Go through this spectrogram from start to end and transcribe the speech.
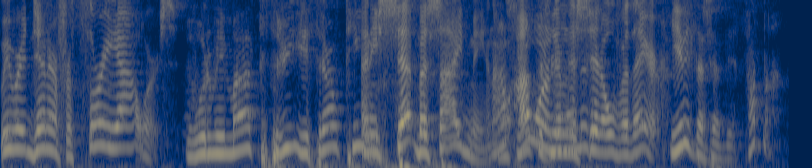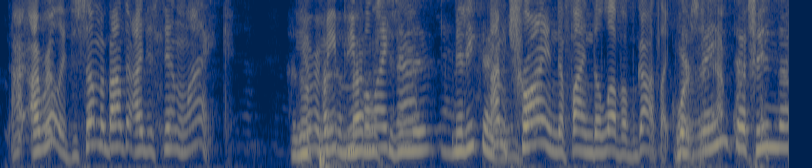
We were at dinner for three hours. Við vorum í mat þrjú, í þrjá tíma. And he sat beside me, and I, I wanted him to sit over there. Ég vildi að setja þarna. I, I really, there's something about that I just didn't like. Þetta You ever meet people like sem mér- Mér líka I'm trying to find the love of God. Like, where's it at? reyndi að finna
